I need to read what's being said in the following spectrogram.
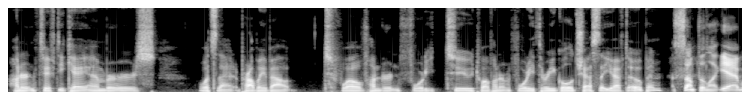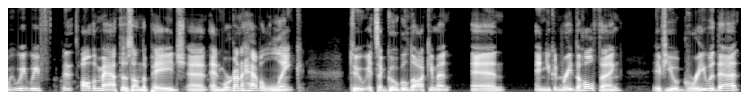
hundred and fifty k embers. What's that? Probably about 1242 1243 gold chests that you have to open Something like yeah, we, we we've all the math is on the page, and and we're gonna have a link to it's a Google document, and and you can read the whole thing. If you agree with that,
